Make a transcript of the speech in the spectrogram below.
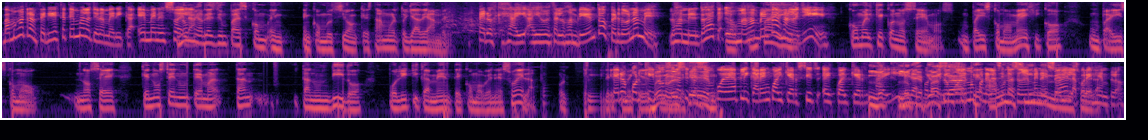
Vamos a transferir este tema a Latinoamérica. En No Venezuela. me hables de un país en, en convulsión que está muerto ya de hambre. Pero es que ahí, ahí donde están los hambrientos, perdóname. Los hambrientos, los No, más hambrientos están allí. Como el que conocemos, un país como México, un país como, no sé, que no esté en un tema tan, tan hundido políticamente como Venezuela. Porque, Pero ¿por qué Bueno, no si la que- situación puede aplicar en cualquier, en cualquier Lo- país? lo Mira, que Porque pasa- no podemos que poner la situación en Venezuela, por ejemplo.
